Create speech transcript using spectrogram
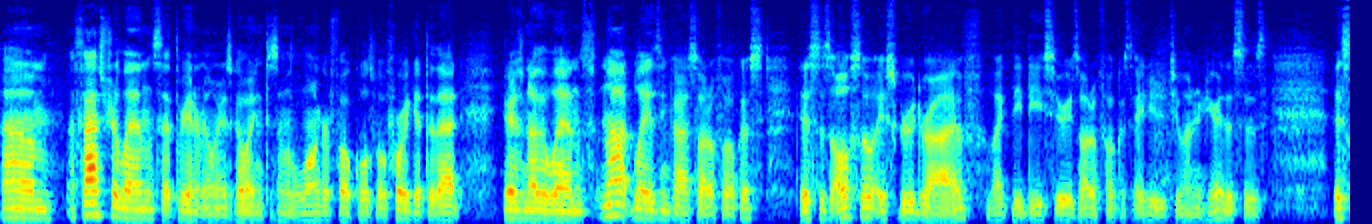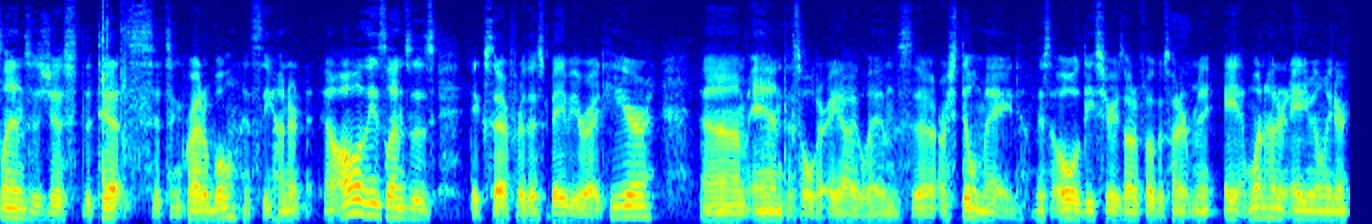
Um, a faster lens at 300 millimeters going to some of the longer focals, but before we get to that, here's another lens, not blazing fast autofocus. This is also a screw drive, like the D series autofocus 80 to 200 here. This is this lens is just the tits. It's incredible. It's the 100. Now all of these lenses, except for this baby right here, um, and this older AI lens, uh, are still made. This old D series autofocus 100, 180 millimeter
